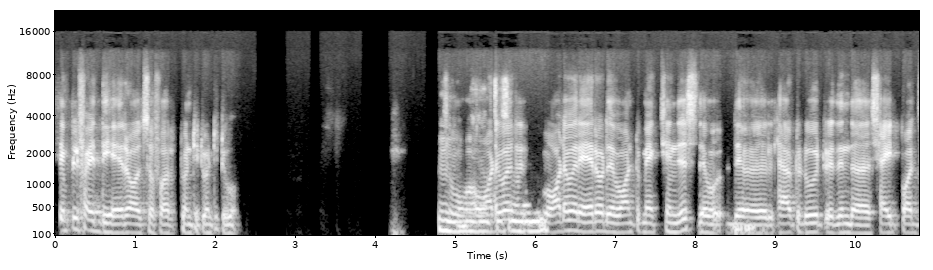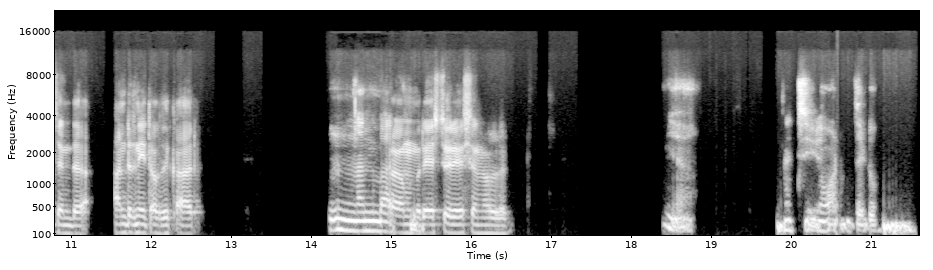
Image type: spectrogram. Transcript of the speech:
simplified the air also for 2022 so Mm, yeah, whatever so- whatever aero they want to make changes they will they will have to do it within the side pods and the underneath of the car Mm, from race to race and all that yeah. Let's see what they do. One?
